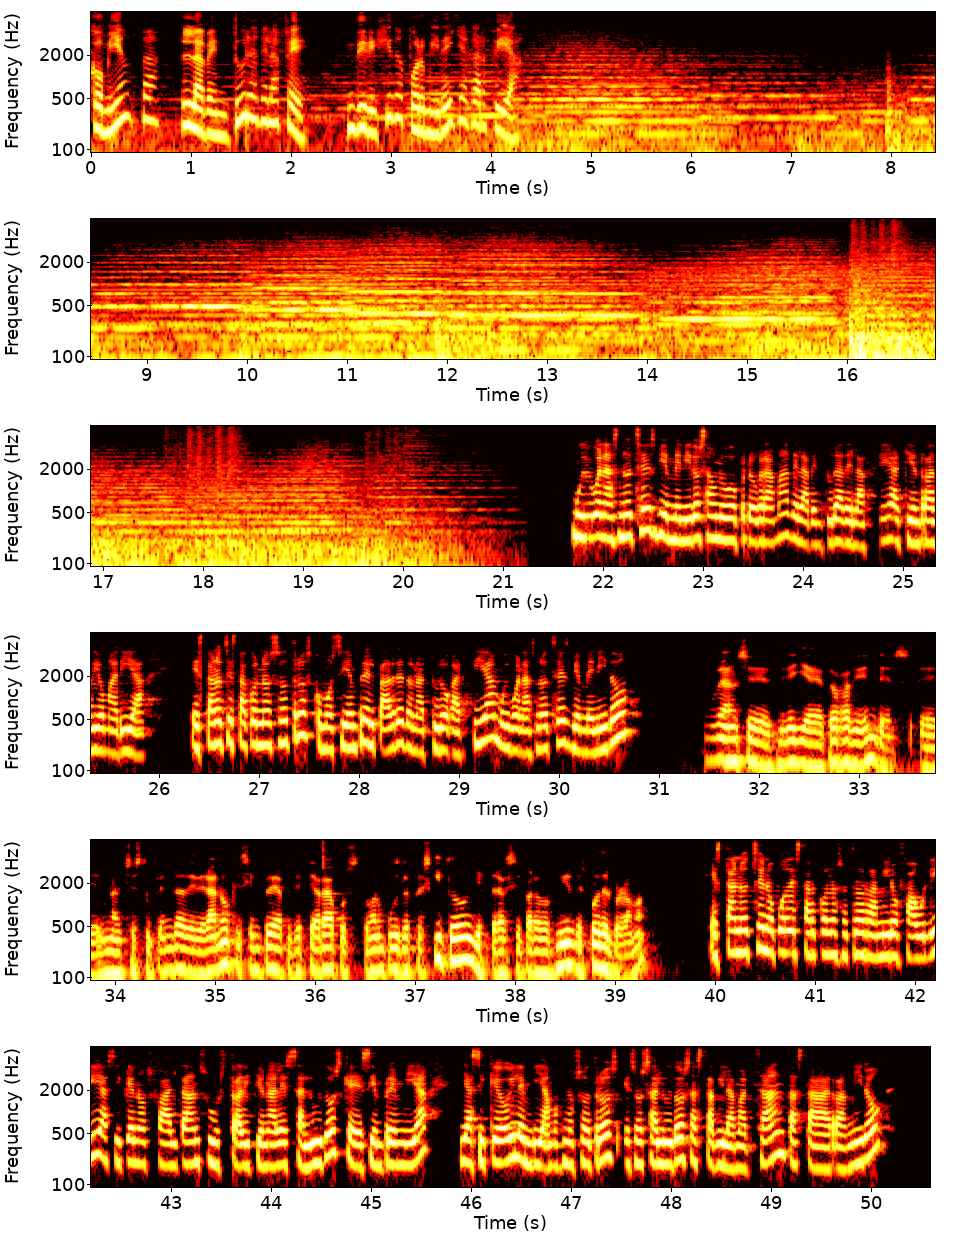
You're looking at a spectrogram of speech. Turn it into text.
Comienza La aventura de la fe, dirigido por Mirella García. Muy buenas noches, bienvenidos a un nuevo programa de la aventura de la fe aquí en Radio María. Esta noche está con nosotros, como siempre, el padre don Arturo García. Muy buenas noches, bienvenido. Muy buenas noches, Mireia y a todos radiantes. Eh, una noche estupenda de verano que siempre apetece ahora pues, tomar un poquito de fresquito y esperarse para dormir después del programa. Esta noche no puede estar con nosotros Ramiro Fauli, así que nos faltan sus tradicionales saludos que siempre envía y así que hoy le enviamos nosotros esos saludos hasta Vilamarchant, hasta Ramiro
